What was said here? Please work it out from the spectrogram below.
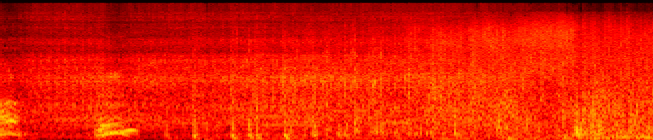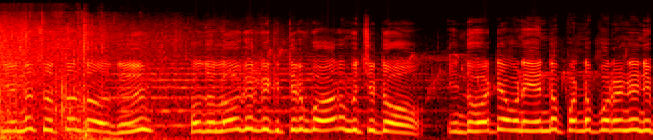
ஆ, என்ன சத்தம்டா அது? அந்த லோகர்விக்கு திரும்ப ஆரம்பிச்சிட்டோம். இந்த வாட்டி அவனை என்ன பண்ண போறேன்னு நீ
